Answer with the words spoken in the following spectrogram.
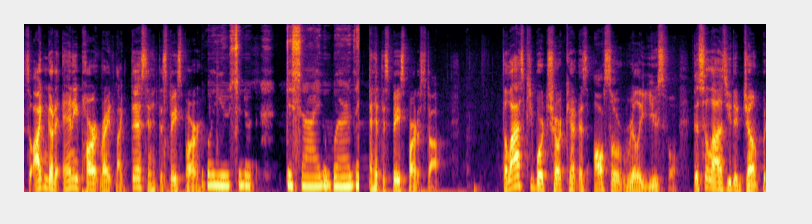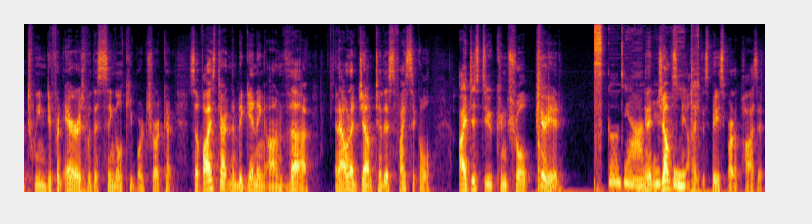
So I can go to any part right like this and hit the space bar. People use to decide where they and hit the space bar to stop. The last keyboard shortcut is also really useful. This allows you to jump between different errors with a single keyboard shortcut. So if I start in the beginning on the, and I want to jump to this bicycle, I just do control period School and it jumps me. I'll hit the space bar to pause it.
